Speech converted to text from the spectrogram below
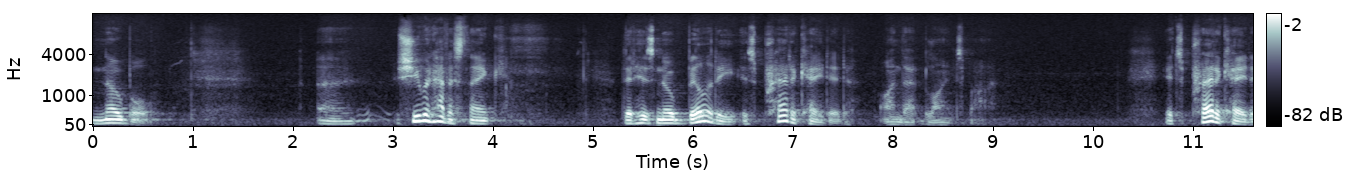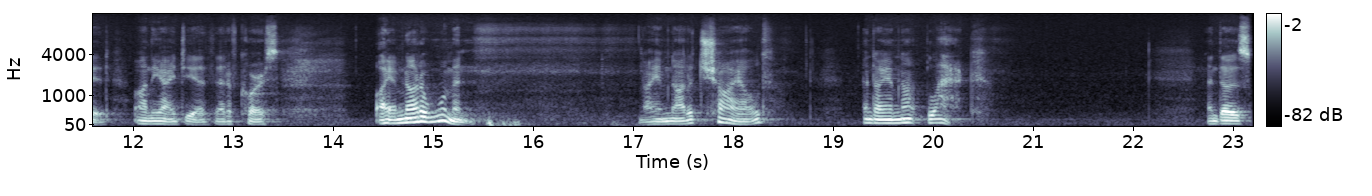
noble. Uh, she would have us think that his nobility is predicated on that blind spot. It's predicated on the idea that, of course, I am not a woman, I am not a child, and I am not black. And those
